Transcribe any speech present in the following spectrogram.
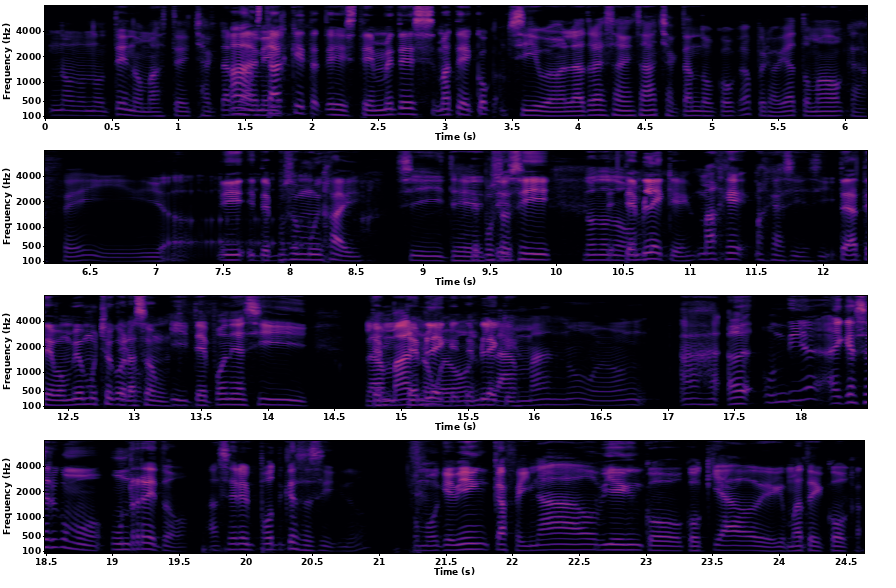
No, no, no, té nomás, té. Chactar Ah, estás que te- este, metes mate de coca. Sí, bueno, la otra vez también estaba chactando coca, pero había tomado café y... Y, y te puso muy high. Sí, te... Te puso te- así, No, no, te- no. tembleque. Más que, más que así, así. Te, te bombeó mucho el corazón. Y te pone así la Tem- mano, tembleque, huevón, tembleque. La mano, weón. Ah, ah, un día hay que hacer como un reto, hacer el podcast así, ¿no? Como que bien cafeinado, bien co- coqueado de mate de coca.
